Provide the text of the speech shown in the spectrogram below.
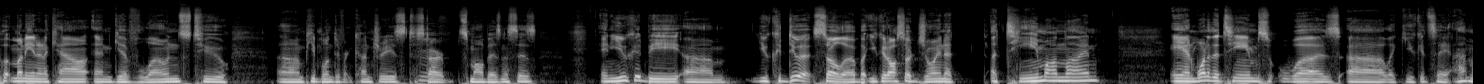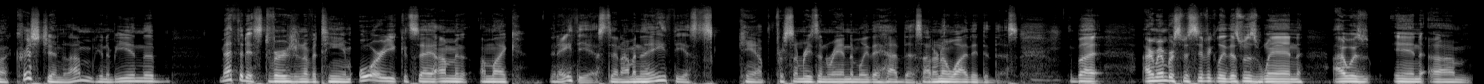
put money in an account and give loans to um, people in different countries to start small businesses, and you could be um, you could do it solo, but you could also join a, a team online. And one of the teams was uh, like you could say, I'm a Christian and I'm going to be in the Methodist version of a team, or you could say I'm an, I'm like an atheist and I'm in an atheists camp. For some reason, randomly they had this. I don't know why they did this, but I remember specifically this was when I was in um,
